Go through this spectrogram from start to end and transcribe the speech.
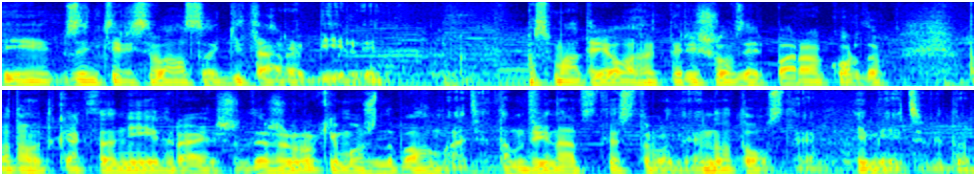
и заинтересовался гитарой Билли. Посмотрел, говорит, перешел взять пару аккордов. Потом говорит, как-то не играешь. Даже руки можно поломать. Там 12 струны. Ну, толстые, имеется в виду.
